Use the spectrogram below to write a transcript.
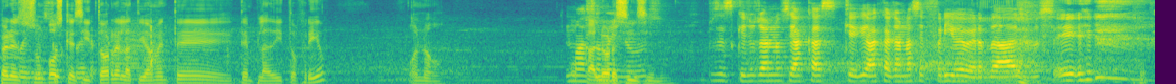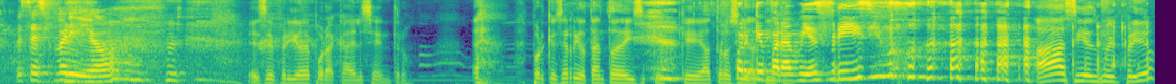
Pero eso pues, es un bosquecito relativamente templadito, frío, ¿o no? Más O menos. Pues es que yo ya no sé acá, que acá ya no hace frío de verdad, yo no sé. Pues es frío. Ese frío de por acá del centro. ¿Por qué se rió tanto Daisy? ¿Qué, qué atrocidad? Porque para mí es fríísimo. ah, sí, es muy frío.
